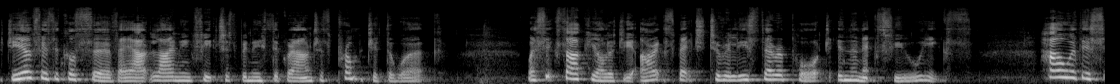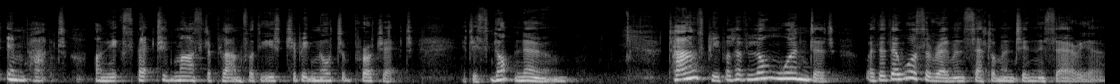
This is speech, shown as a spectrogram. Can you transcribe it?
A geophysical survey outlining features beneath the ground has prompted the work. Wessex Archaeology are expected to release their report in the next few weeks. How will this impact on the expected master plan for the East Chipping Norton project? It is not known. Townspeople have long wondered whether there was a Roman settlement in this area.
